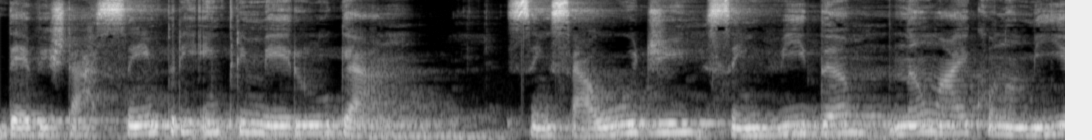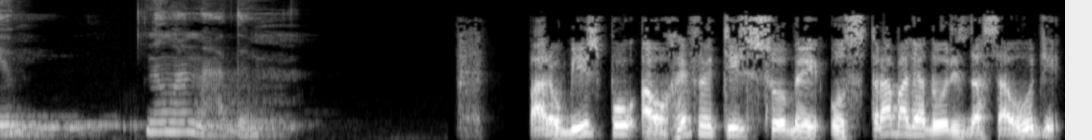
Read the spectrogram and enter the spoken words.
deve estar sempre em primeiro lugar. Sem saúde, sem vida, não há economia, não há nada. Para o bispo, ao refletir sobre os trabalhadores da saúde,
